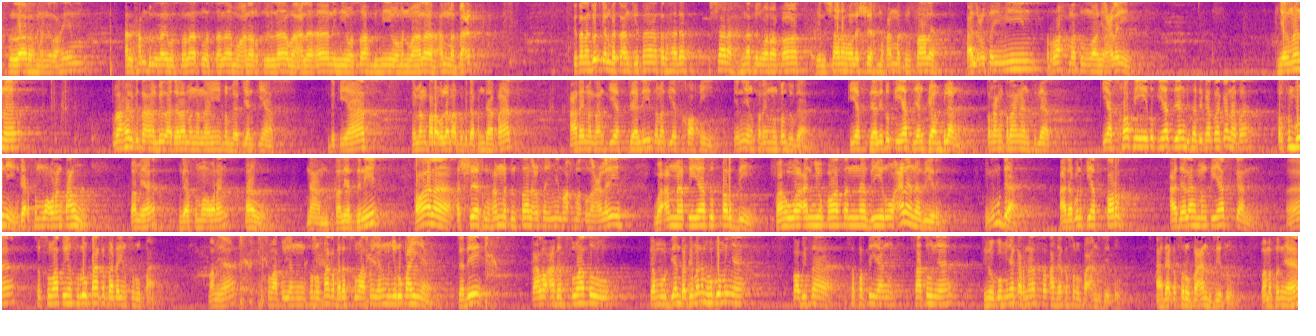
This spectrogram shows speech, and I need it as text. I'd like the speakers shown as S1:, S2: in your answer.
S1: Bismillahirrahmanirrahim. Alhamdulillah wassalatu wassalamu ala Rasulillah wa ala alihi wa sahbihi wa man walah. Amma ba'd. Kita lanjutkan bacaan kita terhadap syarah Nabil Waraqat yang syarah oleh Syekh Muhammad bin Saleh Al-Utsaimin rahmatullahi alaih. Yang mana terakhir kita ambil adalah mengenai pembagian kias. Jadi kias memang para ulama berbeda pendapat ada yang mengatakan kias jali sama kias khafi. Ini yang sering muncul juga. Kias jali itu kias yang gamblang, terang-terangan jelas. Kias khafi itu kias yang bisa dikatakan apa? Tersembunyi, enggak semua orang tahu. Paham ya? Enggak semua orang tahu. Nah, kita lihat sini. Qala Asy-Syaikh Muhammad bin Shalih Al-Utsaimin rahimatullah alaih, wa amma qiyasut tardi fa huwa an yuqasa an-nadhiru 'ala nadhirih. Ini mudah. Adapun kias tard adalah mengkiaskan eh, sesuatu yang serupa kepada yang serupa. Paham ya? Sesuatu yang serupa kepada sesuatu yang menyerupainya. Jadi kalau ada sesuatu kemudian bagaimana menghukuminya? Kok bisa seperti yang satunya dihukuminya karena ada keserupaan di situ. Ada keserupaan di situ. Apa maksudnya?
